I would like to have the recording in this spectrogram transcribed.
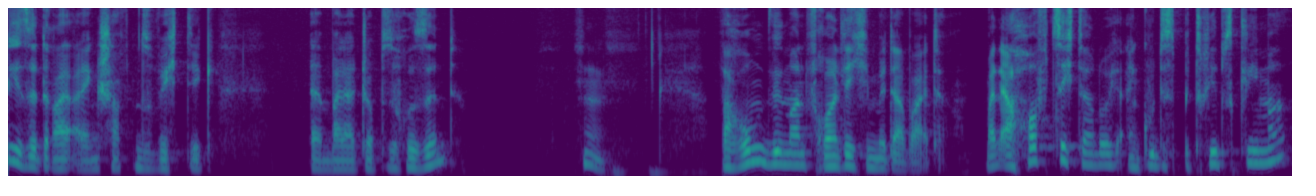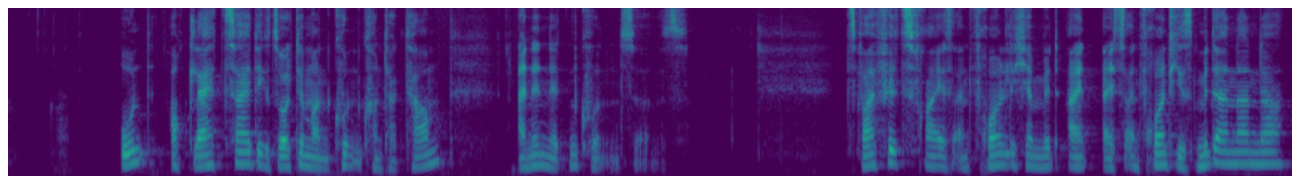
diese drei Eigenschaften so wichtig äh, bei der Jobsuche sind? Hm. Warum will man freundliche Mitarbeiter? Man erhofft sich dadurch ein gutes Betriebsklima und auch gleichzeitig sollte man Kundenkontakt haben, einen netten Kundenservice. Zweifelsfrei ist ein, freundlicher Mit ein, ist ein freundliches Miteinander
